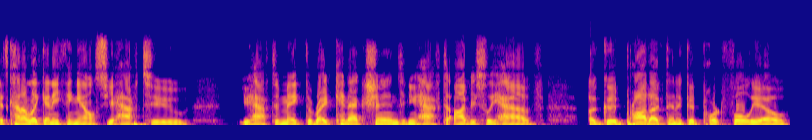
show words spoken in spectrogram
it's kind of like anything else. You have to you have to make the right connections and you have to obviously have a good product and a good portfolio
